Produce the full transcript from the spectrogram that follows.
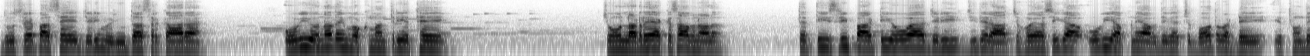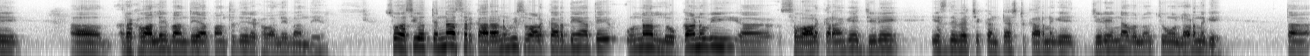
ਦੂਸਰੇ ਪਾਸੇ ਜਿਹੜੀ ਮੌਜੂਦਾ ਸਰਕਾਰ ਹੈ ਉਹ ਵੀ ਉਹਨਾਂ ਦਾ ਹੀ ਮੁੱਖ ਮੰਤਰੀ ਇੱਥੇ ਚੋਣ ਲੜ ਰਿਹਾ ਇੱਕ ਹਿਸਾਬ ਨਾਲ। ਤੇ ਤੀਸਰੀ ਪਾਰਟੀ ਉਹ ਆ ਜਿਹੜੀ ਜਿਹਦੇ ਰਾਜ ਚ ਹੋਇਆ ਸੀਗਾ, ਉਹ ਵੀ ਆਪਣੇ ਆਪ ਦੇ ਵਿੱਚ ਬਹੁਤ ਵੱਡੇ ਇੱਥੋਂ ਦੇ ਰਖਵਾਲੇ ਬੰਦੇ ਆ, ਪੰਥ ਦੇ ਰਖਵਾਲੇ ਬੰਦੇ ਆ। ਸੋ ਅਸੀਂ ਉਹ ਤਿੰਨਾਂ ਸਰਕਾਰਾਂ ਨੂੰ ਵੀ ਸਵਾਲ ਕਰਦੇ ਆ ਤੇ ਉਹਨਾਂ ਲੋਕਾਂ ਨੂੰ ਵੀ ਸਵਾਲ ਕਰਾਂਗੇ ਜਿਹੜੇ ਇਸ ਦੇ ਵਿੱਚ ਕੰਟੈਸਟ ਕਰਨਗੇ, ਜਿਹੜੇ ਇਹਨਾਂ ਵੱਲੋਂ ਚੋਣ ਲੜਨਗੇ। ਤਾਂ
